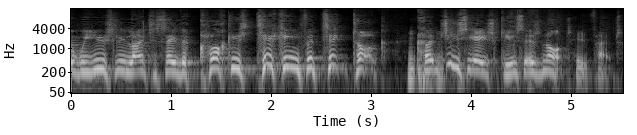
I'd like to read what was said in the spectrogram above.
We usually like to say the clock is ticking for TikTok, but GCHQ says not, in fact.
